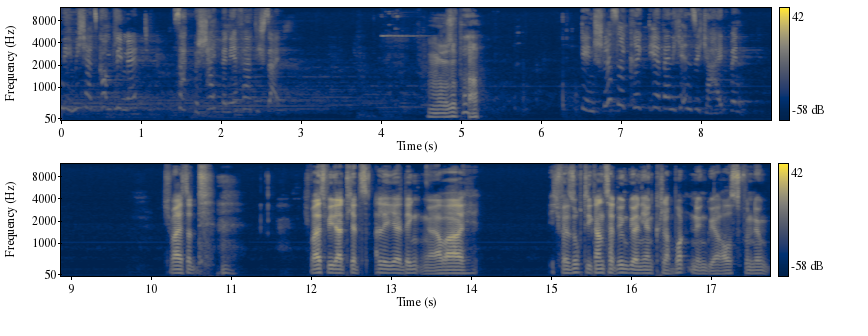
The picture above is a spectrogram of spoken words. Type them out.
Nehme ich als Kompliment. Sagt Bescheid, wenn ihr fertig seid. Na, super. Den Schlüssel kriegt ihr, wenn ich in Sicherheit bin. Ich weiß, dass, ich weiß, wie das jetzt alle hier denken, aber ich versuche die ganze Zeit irgendwie an ihren Klamotten irgendwie herauszufinden,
